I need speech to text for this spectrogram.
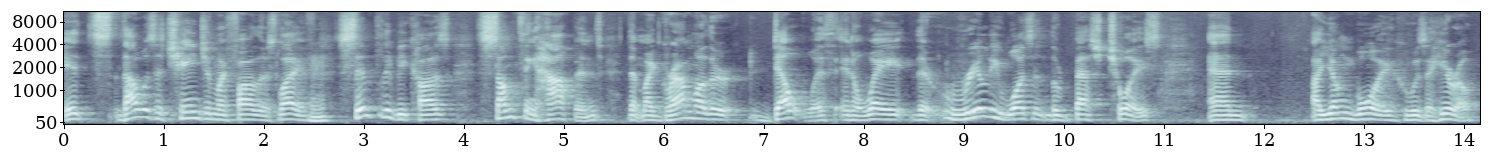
it's that was a change in my father's life mm-hmm. simply because something happened that my grandmother dealt with in a way that really wasn't the best choice and a young boy who was a hero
